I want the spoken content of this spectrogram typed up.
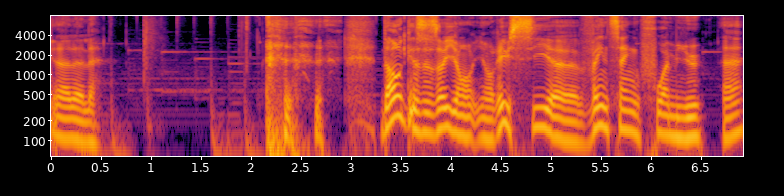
Ah là là. Donc, c'est ça, ils ont, ils ont réussi euh, 25 fois mieux. Hein?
